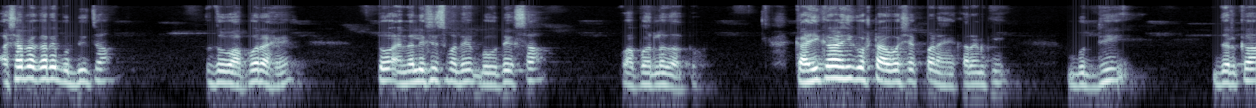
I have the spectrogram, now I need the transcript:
अशा प्रकारे बुद्धीचा जो वापर आहे तो ॲनालिसिसमध्ये बहुतेकसा वापरला जातो. काही काळ ही गोष्ट आवश्यक पण आहे कारण की बुद्धी जर का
